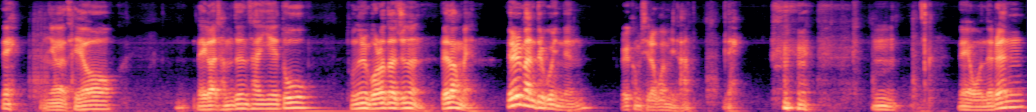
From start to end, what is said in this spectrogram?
네, 안녕하세요. 내가 잠든 사이에도 돈을 벌어다 주는 배당맨을 만들고 있는 웰컴씨라고 합니다. 네. 음, 네, 오늘은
